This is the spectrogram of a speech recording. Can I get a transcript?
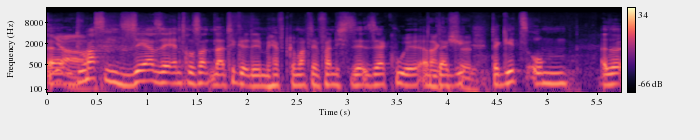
ähm, ja. du hast einen sehr, sehr interessanten Artikel in dem Heft gemacht, den fand ich sehr, sehr cool. Ähm, da, ge da geht es um also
